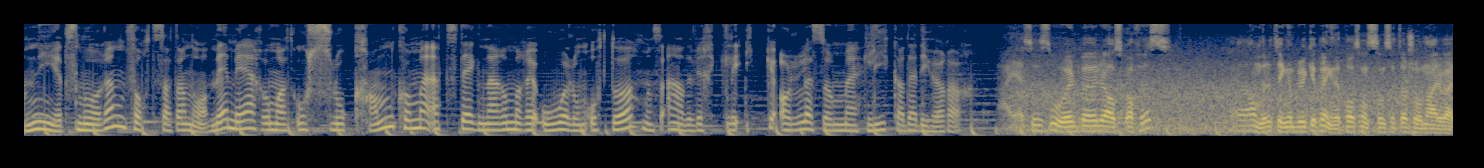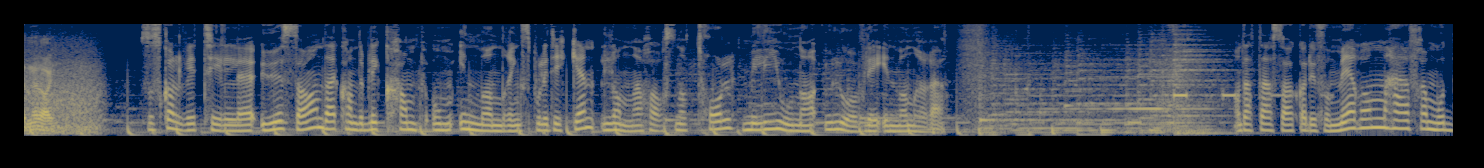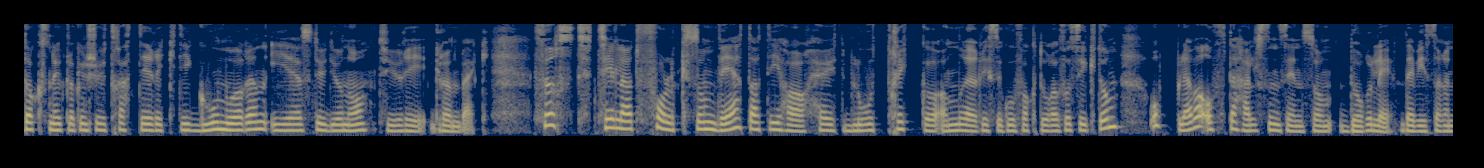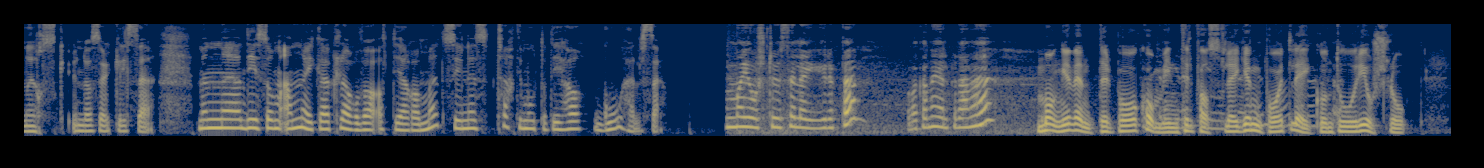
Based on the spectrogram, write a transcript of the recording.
Og Nyhetsmorgen fortsetter nå med mer om at Oslo kan komme et steg nærmere OL om åtte år, men så er det virkelig ikke alle som liker det de hører. Nei, Jeg syns OL bør avskaffes. Andre ting å bruke pengene på, sånn som situasjonen er i verden i dag. Så skal vi til USA. Der kan det bli kamp om innvandringspolitikken. Landet har snart tolv millioner ulovlige innvandrere. Og dette er saker du får mer om her frem mot Dagsnytt klokken 7.30. Riktig god morgen i studio nå, Turi Grønbekk. Først til at folk som vet at de har høyt blodtrykk og andre risikofaktorer for sykdom, opplever ofte helsen sin som dårlig. Det viser en norsk undersøkelse. Men eh, de som ennå ikke er klar over at de er rammet, synes tvert imot at de har god helse. Majorstuset legegruppe, hva kan jeg hjelpe deg med? Mange venter på å komme inn til fastlegen på et legekontor i Oslo.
